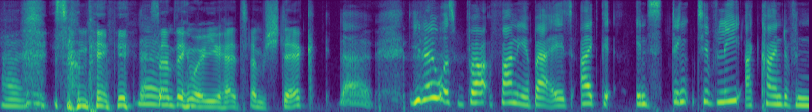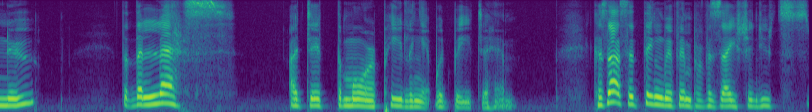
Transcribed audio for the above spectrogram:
No. something, No. something where you had some shtick. No. You know what's fu- funny about it is I instinctively I kind of knew that the less I did, the more appealing it would be to him. Because that's the thing with improvisation. You s-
